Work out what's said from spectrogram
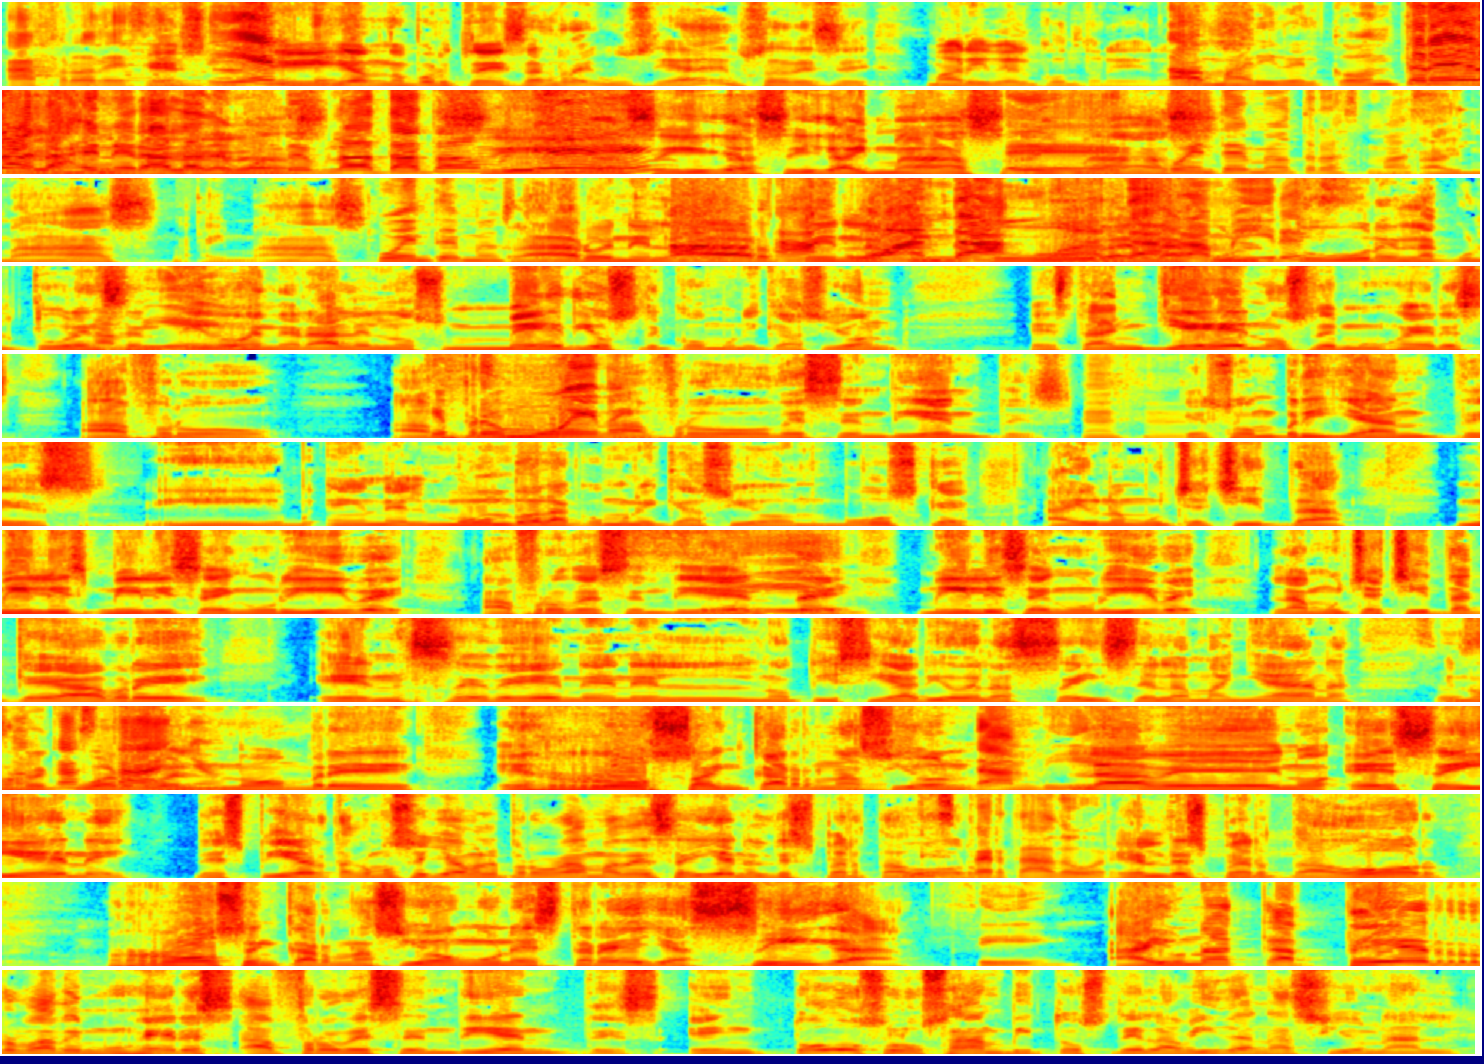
Que Afrodescendiente. sigan, no, pero ustedes están reguciadas. Ustedes, Maribel Contreras. A Maribel Contreras, la generala de Contreras. Monteplata también. Siga, siga, siga. Hay más, hay Eh, más. cuénteme otras más. Hay más, hay más. Cuénteme usted. Claro, en el Ah, arte, ah, en la Wanda- pintura, Wanda en la Ramírez. cultura, en la cultura en También. sentido general, en los medios de comunicación. Están llenos de mujeres afro. Que promueven. afrodescendientes, que son brillantes y en el mundo de la comunicación, busque, hay una muchachita, Milis, Milicen Uribe, afrodescendiente, Sí. Milicen Uribe, la muchachita que abre en CDN en el noticiario de las 6 de la mañana, que no Susan recuerdo Castaño. el nombre, es Rosa Encarnación, También. la de no, SIN, Despierta, ¿cómo se llama el programa de SIN? El despertador. Despertador. El despertador. Rosa Encarnación, una estrella, siga. Sí. Hay una caterva de mujeres afrodescendientes en todos los ámbitos de la vida nacional.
